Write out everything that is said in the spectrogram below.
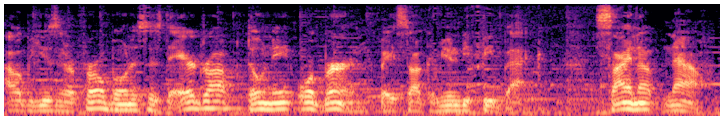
I will be using referral bonuses to airdrop, donate, or burn based on community feedback. Sign up now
